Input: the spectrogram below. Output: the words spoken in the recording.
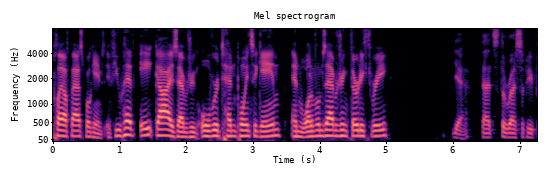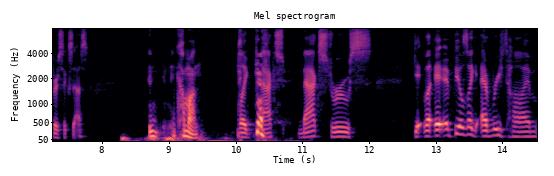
playoff basketball games. If you have eight guys averaging over ten points a game and one of them's averaging thirty three, Yeah, that's the recipe for success. Come on. Like Max Max Strus, get, it, it feels like every time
